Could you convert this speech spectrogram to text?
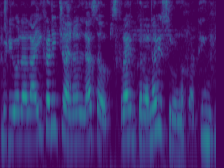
व्हिडिओला लाईक आणि चॅनलला सबस्क्राईब करायला विसरू नका. थँक्यू.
